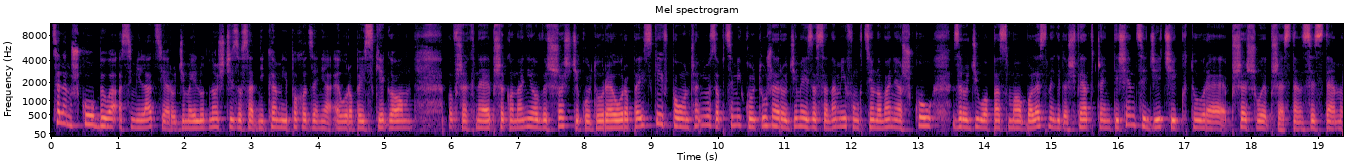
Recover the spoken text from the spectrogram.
Celem szkół była asymilacja rodzimej ludności z osadnikami pochodzenia europejskiego. Powszechne przekonanie o wyższości kultury europejskiej w połączeniu z obcymi kulturze rodzimej zasadami funkcjonowania szkół zrodziło pasmo bolesnych doświadczeń tysięcy dzieci, które przeszły przez ten system.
